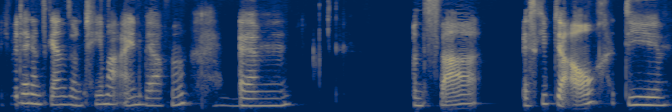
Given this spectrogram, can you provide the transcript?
Ich würde ja ganz gerne so ein Thema einwerfen. Mhm. Ähm, und zwar, es gibt ja auch die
